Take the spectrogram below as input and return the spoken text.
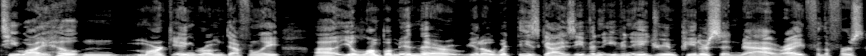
T.Y. Hilton, Mark Ingram, definitely. Uh, you lump them in there, you know, with these guys. Even even Adrian Peterson, yeah, right. For the first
